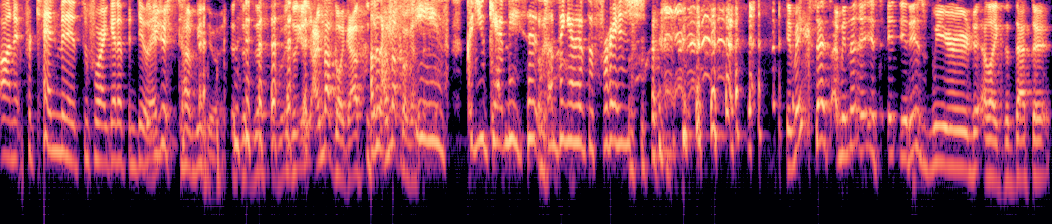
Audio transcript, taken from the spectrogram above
on it for 10 minutes before I get up and do it. you just have me do it. It's, it's, it's, I'm not going out. I'm I'm like, not going out. Steve, could you get me something out of the fridge? it makes sense. I mean, it's it, it is weird, like that that the,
